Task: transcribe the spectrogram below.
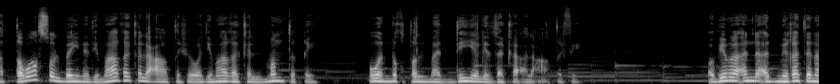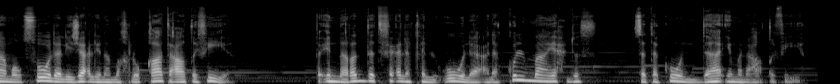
التواصل بين دماغك العاطفي ودماغك المنطقي هو النقطة المادية للذكاء العاطفي. وبما أن أدمغتنا موصولة لجعلنا مخلوقات عاطفية، فإن ردة فعلك الأولى على كل ما يحدث ستكون دائما عاطفية.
